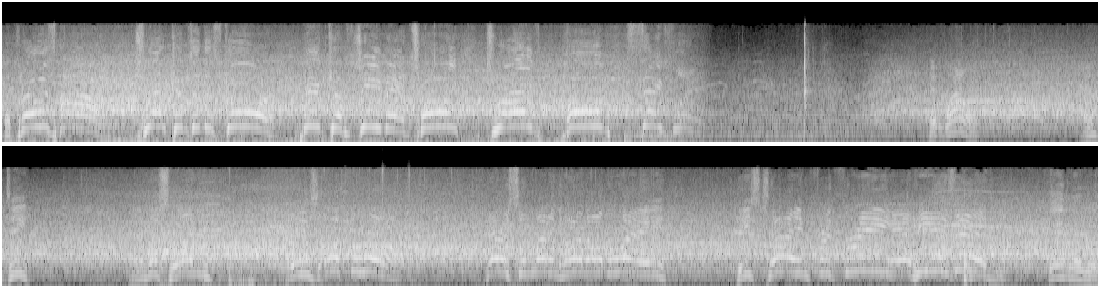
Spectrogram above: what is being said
The throw is high. Trout comes in to score. Here comes G-Man. Troy drive home safely. Hit well and deep. And this one is off the wall. Harrison running hard all the way. He's trying for three, and he is in. Game over.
